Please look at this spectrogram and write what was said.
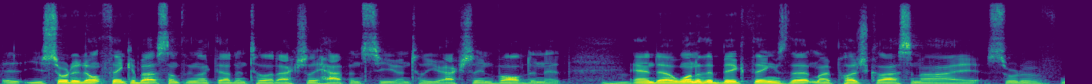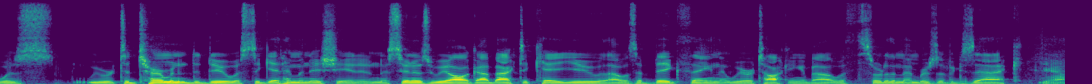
it, you sort of don't think about something like that until it actually happens to you, until you're actually involved in it. And uh, one of the big things that my pledge class and I sort of was, we were determined to do was to get him initiated. And as soon as we all got back to KU, that was a big thing that we were talking about with sort of the members of exec, Yeah.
